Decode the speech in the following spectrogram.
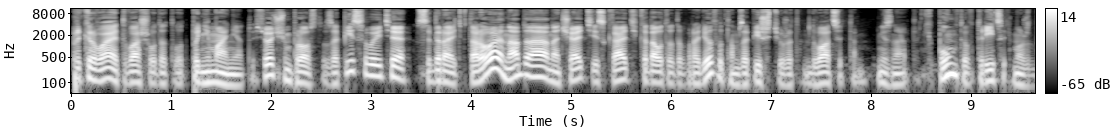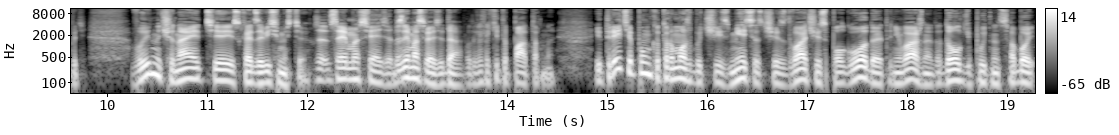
прикрывает ваше вот это вот понимание. То есть очень просто. Записываете, собираете. Второе, надо начать искать, когда вот это пройдет, вы там запишете уже там 20, там, не знаю, таких пунктов, 30, может быть, вы начинаете искать зависимости. Вза- взаимосвязи, да? Взаимосвязи, да, вот какие-то паттерны. И третий пункт, который может быть через месяц, через два, через полгода, это не важно, это долгий путь над собой.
